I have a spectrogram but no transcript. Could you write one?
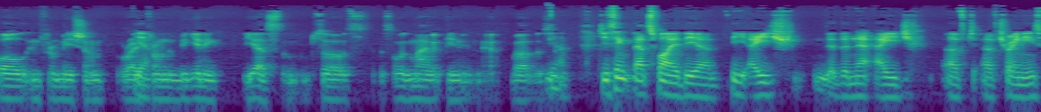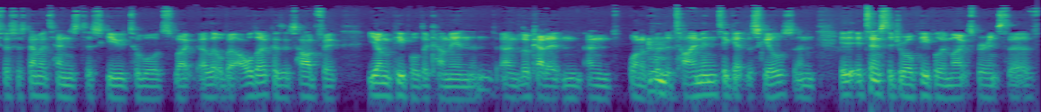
all information right Yeah. from the beginning. Yes, so it's, it's my opinion yeah, about this. Yeah. Do you think that's why the uh, the age, the, the net age of, of trainees for Sistema tends to skew towards like a little bit older because it's hard for young people to come in and, and look at it and, and want to put the time in to get the skills. And it, it tends to draw people, in my experience, that have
